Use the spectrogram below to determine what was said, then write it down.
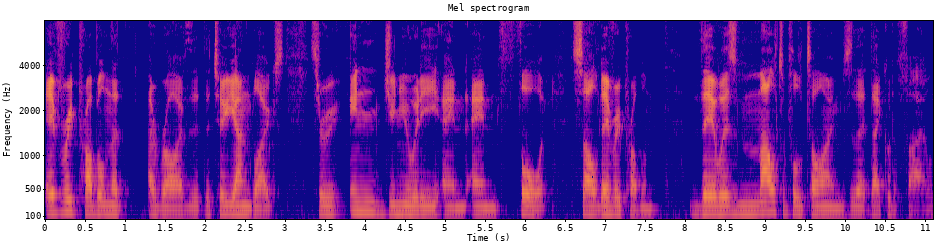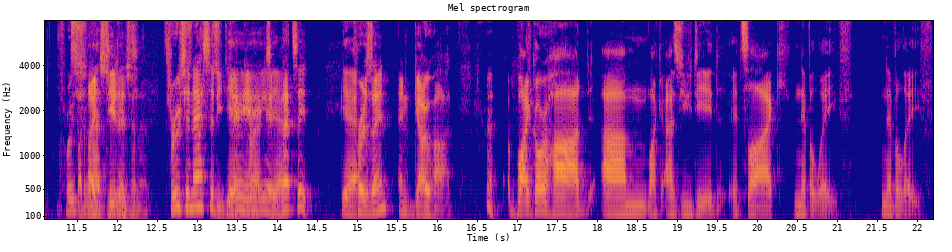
Every problem that arrived, the, the two young blokes through ingenuity and and thought solved every problem. There was multiple times that they could have failed, Through but tenacity, they didn't. it? Through tenacity, Yeah, yeah, yeah, correct, yeah. yeah. That's it. Yeah. Present and go hard. By go hard, um, like as you did, it's like never leave, never leave.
